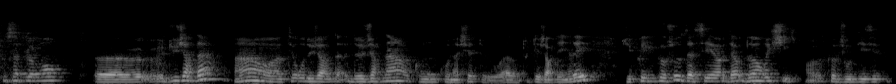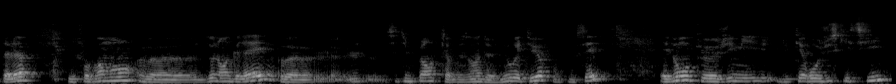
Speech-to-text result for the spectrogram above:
tout simplement euh, du jardin, hein, un terreau de jardin, qu'on achète dans toutes les jardineries. J'ai pris quelque chose d'assez enrichi. Comme je vous le disais tout à l'heure, il faut vraiment euh, de l'engrais. Euh, c'est une plante qui a besoin de nourriture pour pousser. Et donc j'ai mis du terreau jusqu'ici,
